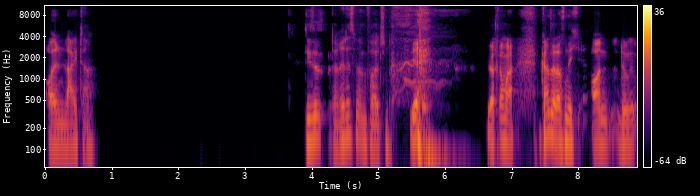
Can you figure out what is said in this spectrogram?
ollen Leiter. Dieses. Da redest du mit dem Falschen. Ja. Wie auch immer. Du kannst ja das nicht, und du,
